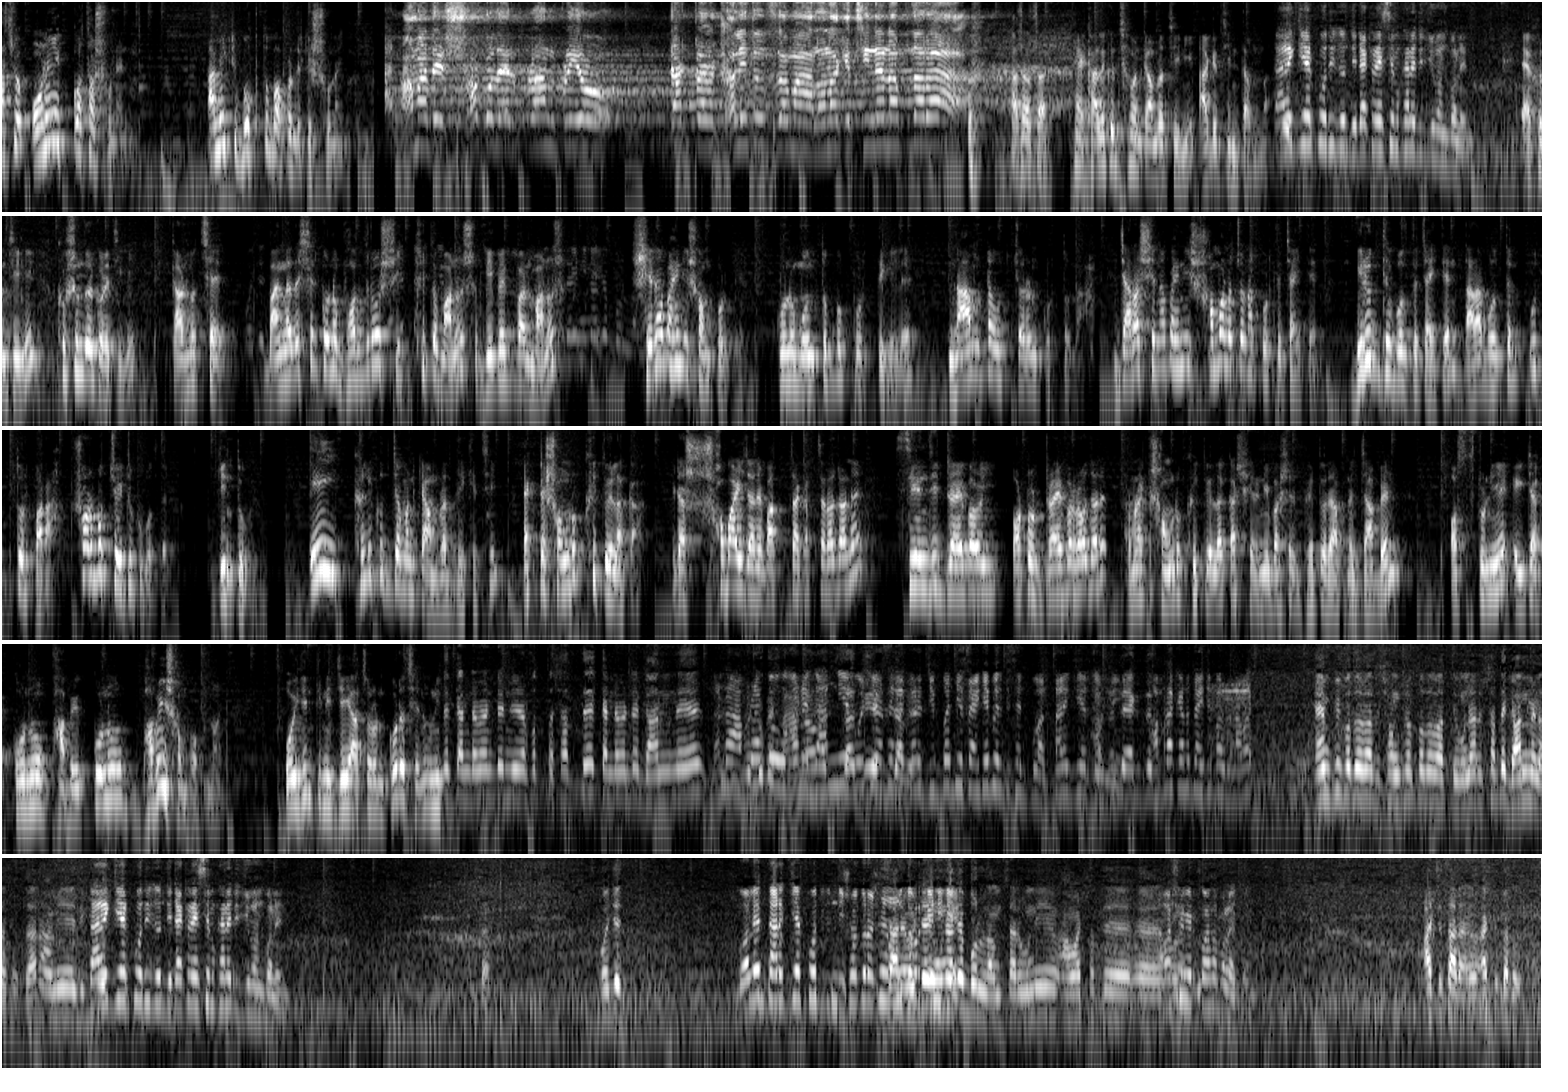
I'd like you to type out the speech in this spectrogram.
আজকে অনেক কথা শোনেন। আমি একটি বক্তব্য আপনাদেরকে শোনাই। আমাদের সকলের প্রাণপ্রিয় ডাক্তার খালিদুজ্জামান ওনাকে চিনেন আপনারা? আচ্ছা আচ্ছা। হ্যাঁ খালেকুজ্জামানকে আমরা চিনি আগে চিনতাম না। তারেক জিয়ার প্রতিদ্বন্দ্বী ডাক্তার এস এম খালেদুজ্জামান বলেন। এখন চিনি খুব সুন্দর করে চিনি। কারণ হচ্ছে বাংলাদেশের কোনো ভদ্র শিক্ষিত মানুষ বিবেকবান মানুষ সেনাবাহিনী সম্পর্কে কোনো মন্তব্য করতে গেলে নামটা উচ্চারণ করতো না। যারা সেনাবাহিনীর সমালোচনা করতে চাইতেন, বিরুদ্ধে বলতে চাইতেন, তারা বলতেন উত্তরপাড়া, সর্বোচ্চ এইটুকু বলতেন। কিন্তু এই খালিকুজ্জামানকে আমরা দেখেছি একটা সংরক্ষিত এলাকা। এটা সবাই জানে বাচ্চা কাচ্চারা জানে সিএনজি ড্রাইভার ওই অটো ড্রাইভাররাও জানে। আমরা একটা সংরক্ষিত এলাকা, সেনানিবাসের ভেতরে আপনি যাবেন, অস্ত্র নিয়ে। এইটা কোনোভাবে, কোনোভাবেই সম্ভব নয়। ওই দিন তিনি যে আচরণ করেছেন উনি ক্যান্টনমেন্টের নিরাপত্তার সাথে ক্যান্টনমেন্টের গান নিয়ে না না আপনারা তো ওখানে গান নিয়ে বসে আছেন আপনারা জিব্বা দিয়ে চাইতে ফেলতেছেন পর তারেক জিয়ার জন্য। আমরা কেন চাইতে পারব না? আমার এমপি পদপ্রার্থী সংসদ পদপ্রার্থী ওনার সাথে গানম্যান আছে স্যার। আমি এদিক তারেক জিয়ার প্রতিদ্বন্দ্বী ডাক্তার এস এম খালেদুজ্জামান বলেন। স্যার, ওই যে বলেন তারেক জিয়ার প্রতিদ্বন্দ্বী সতেরো আসনে স্যার ওইটাই উনাকে বললাম স্যার। উনি আমার সাথে আমার সঙ্গে কথা বলে দেন আচ্ছা স্যার একটু কথা বলুন।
